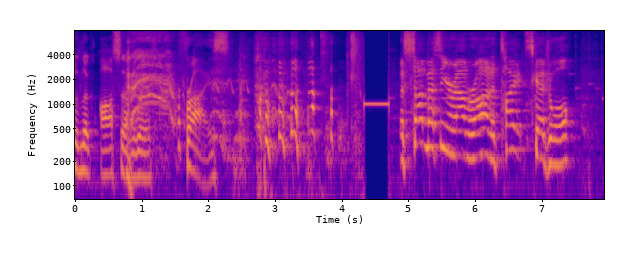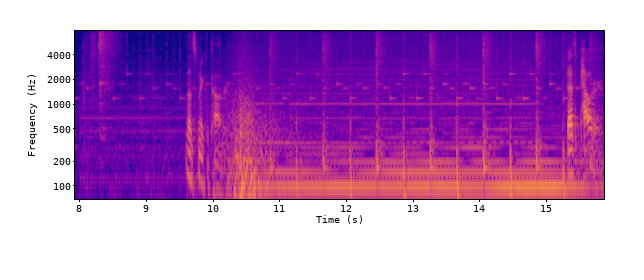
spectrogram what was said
would look awesome with fries. Let's stop messing around. We're on a tight schedule. Let's make a powder. That's powder.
